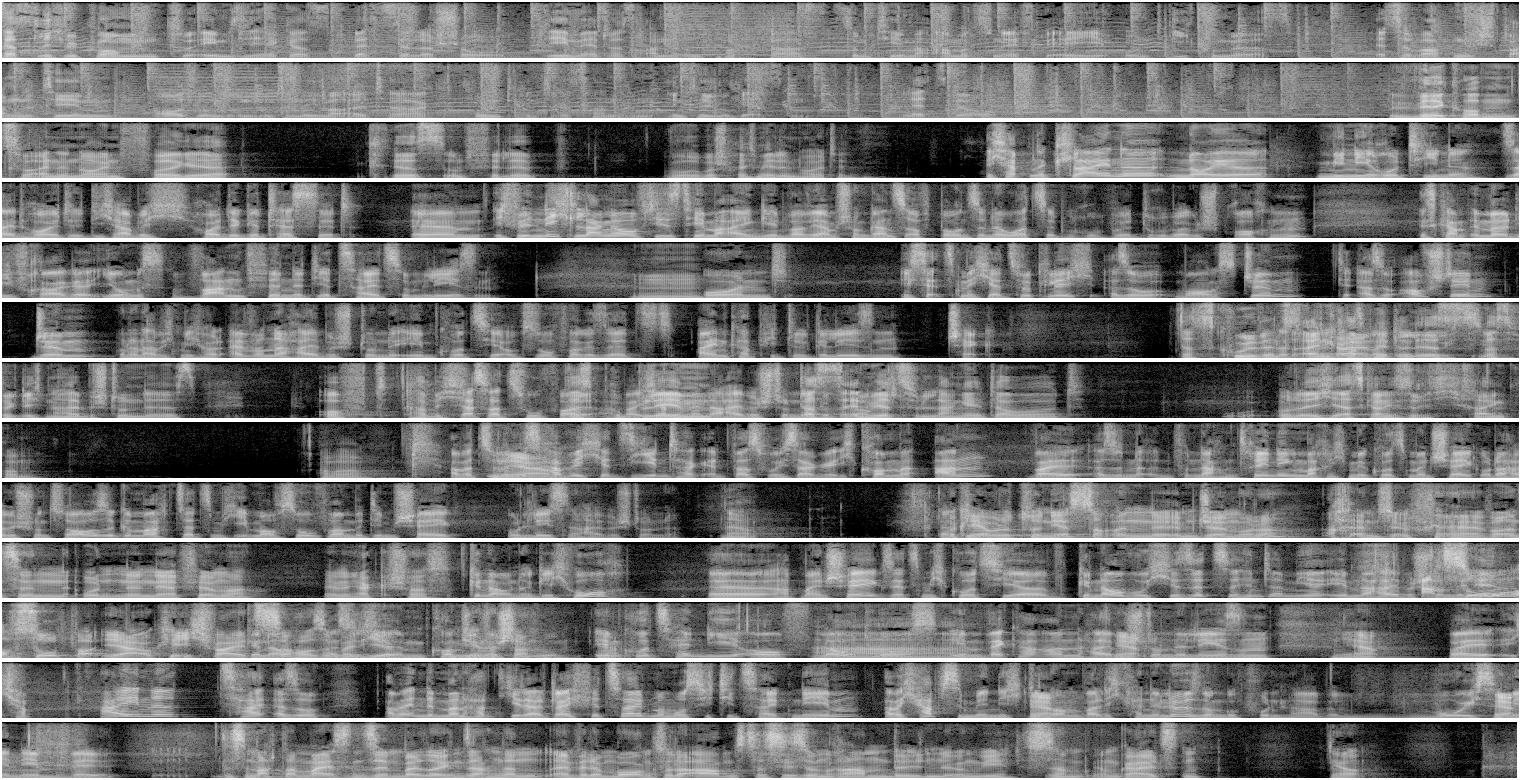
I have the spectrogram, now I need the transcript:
Herzlich willkommen zu AMZ Hackers Bestseller Show, dem etwas anderen Podcast zum Thema Amazon FBA und E-Commerce. Es erwarten dich spannende Themen aus unserem Unternehmeralltag und interessanten Interviewgästen. Let's go! Willkommen zu einer neuen Folge. Chris und Philipp, worüber sprechen wir denn heute? Ich habe eine kleine neue Mini-Routine seit heute. Die habe ich heute getestet. Ähm, ich will nicht lange auf dieses Thema eingehen, weil wir haben schon ganz oft bei uns in der WhatsApp-Gruppe drüber gesprochen. Es kam immer die Frage, Jungs, wann findet ihr Zeit zum Lesen? Mhm. Und ich setze mich jetzt wirklich, also morgens Gym, also aufstehen, Gym und dann habe ich mich heute einfach eine halbe Stunde eben kurz hier aufs Sofa gesetzt, ein Kapitel gelesen, check. Das ist cool, wenn es ein Kapitel ist, was wirklich eine halbe Stunde ist. Oft habe ich das, war Zufall, das Problem, dass geblockt. es entweder zu lange dauert oder ich erst gar nicht so richtig reinkomme. Aber, Aber zumindest ja. habe ich jetzt jeden Tag etwas, wo ich sage, ich komme an, weil, also nach dem Training mache ich mir kurz meinen Shake oder habe ich schon zu Hause gemacht, setze mich eben aufs Sofa mit dem Shake und lese eine halbe Stunde. Ja. Dann okay, aber du trainierst doch in, im Gym, oder? Ach, im Gym. bei uns in, unten in der Firma, im Erdgeschoss. Genau, und dann gehe ich hoch, äh, habe meinen Shake, setze mich kurz hier, genau wo ich hier sitze, hinter mir, eben eine halbe Stunde Ach so, hin. aufs Sofa. Ja, okay, ich war jetzt genau, zu Hause also bei dir. im Community okay, Room. Eben kurz Handy auf lautlos, ah. eben Wecker an, halbe ja. Stunde lesen. Ja. Weil ich habe keine Zeit, also am Ende, man hat jeder gleich viel Zeit, man muss sich die Zeit nehmen, aber ich habe sie mir nicht ja. genommen, weil ich keine Lösung gefunden habe, wo ich sie ja. mir nehmen will. Das macht am meisten Sinn bei solchen Sachen dann entweder morgens oder abends, dass sie so einen Rahmen bilden irgendwie. Das ist am, am geilsten. Ja.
